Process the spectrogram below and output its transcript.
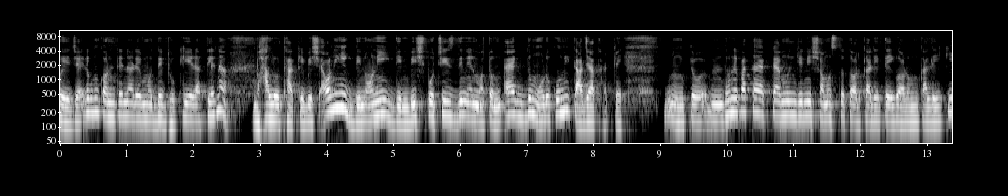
হয়ে যায়। এরকম কন্টেনারের মধ্যে ঢুকিয়ে রাখলে না ভালো থাকে বেশ। অনেক দিন অনেক দিন, বিশ পঁচিশ দিনের মতন একদম ওরকমই তাজা থাকে। তো ধনে পাতা একটা এমন জিনিস, সমস্ত তরকারিতেই গরমকালেই কি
